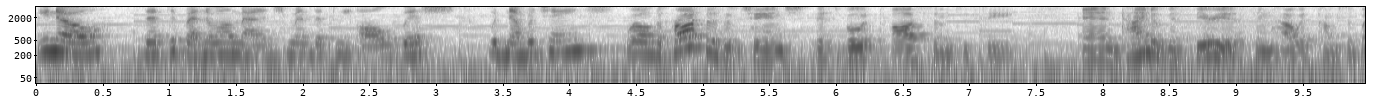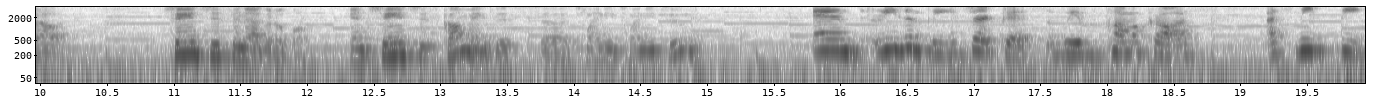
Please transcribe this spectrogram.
You know, that dependable management that we all wish would never change? Well, the process of change is both awesome to see and kind of mysterious in how it comes about. Change is inevitable, and change is coming this uh, 2022. And recently, Sir Chris, we've come across a sneak peek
